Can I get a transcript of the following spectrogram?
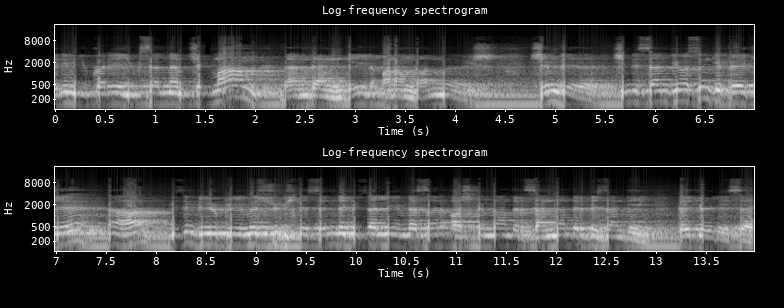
benim yukarıya yükselmem, çıkmam benden değil anamdanmış. Şimdi, şimdi sen diyorsun ki peki, ha, bizim büyüklüğümüz şu işte senin de güzelliğin vesaire aşkındandır, sendendir bizden değil. Peki öyleyse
